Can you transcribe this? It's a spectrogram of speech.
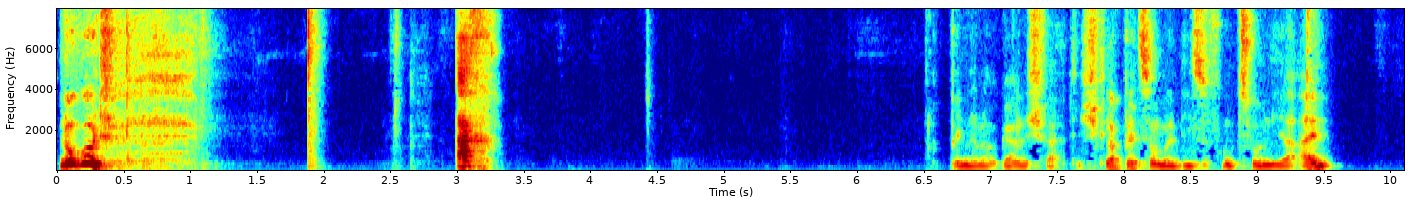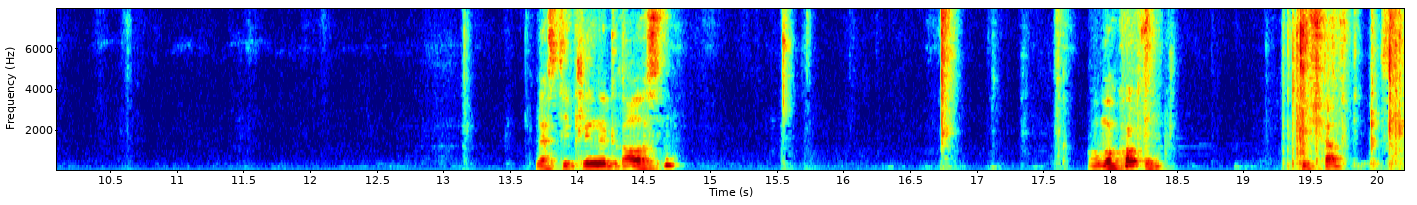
Nun gut. Ach. Bin ja noch gar nicht fertig. Ich klappe jetzt nochmal diese Funktion hier ein. Lass die Klinge draußen. Wollen wir mal gucken, wie scharf die ist.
